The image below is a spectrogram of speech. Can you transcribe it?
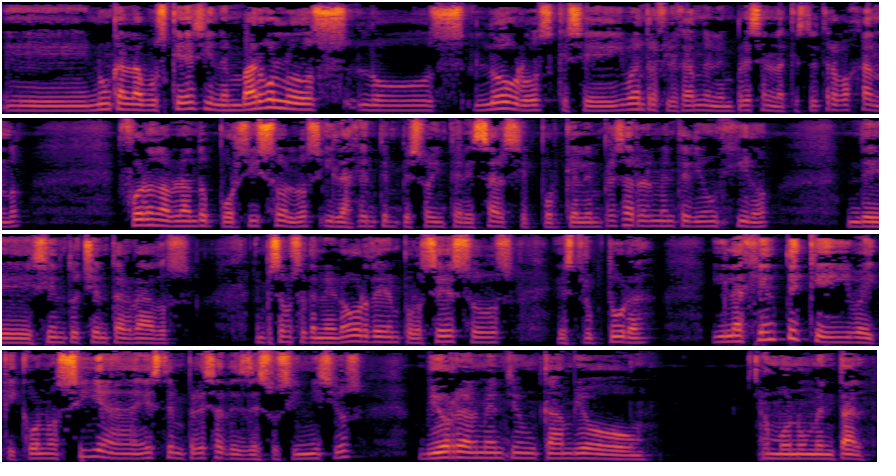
Eh, nunca la busqué, sin embargo los, los logros que se iban reflejando en la empresa en la que estoy trabajando fueron hablando por sí solos y la gente empezó a interesarse porque la empresa realmente dio un giro de 180 grados. Empezamos a tener orden, procesos, estructura, y la gente que iba y que conocía esta empresa desde sus inicios vio realmente un cambio monumental,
